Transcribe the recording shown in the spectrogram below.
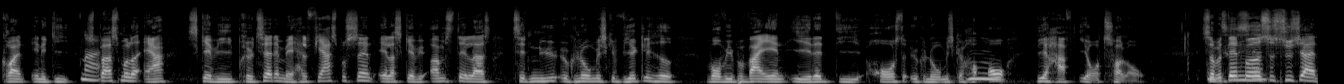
grøn energi? Nej. Spørgsmålet er, skal vi prioritere det med 70%, eller skal vi omstille os til den nye økonomiske virkelighed, hvor vi er på vej ind i et af de hårdeste økonomiske mm. år, vi har haft i over 12 år. Så på den måde, så synes jeg, at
